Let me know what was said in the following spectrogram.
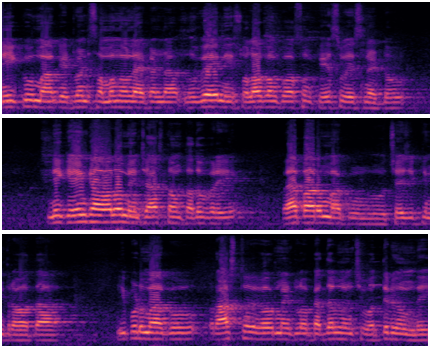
నీకు మాకు ఎటువంటి సంబంధం లేకుండా నువ్వే నీ సులభం కోసం కేసు వేసినట్టు. నీకేం కావాలో మేము చేస్తాం తదుపరి వ్యాపారం మాకు చేజిక్కిన తర్వాత. ఇప్పుడు మాకు రాష్ట్ర గవర్నమెంట్లో పెద్దల నుంచి ఒత్తిడి ఉంది.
